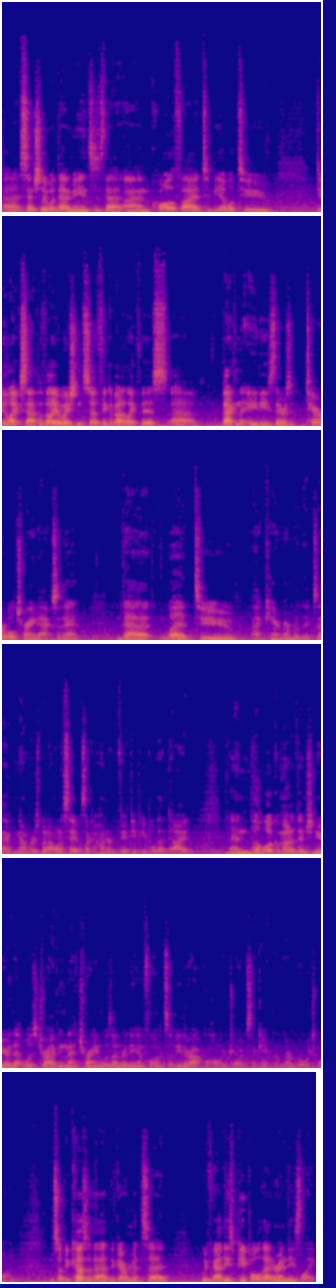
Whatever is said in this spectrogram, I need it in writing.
uh, essentially what that means is that I'm qualified to be able to do like SAP evaluations. So think about it like this: uh, back in the '80s, there was a terrible train accident that led to I can't remember the exact numbers, but I want to say it was like 150 people that died. And the locomotive engineer that was driving that train was under the influence of either alcohol or drugs. I can't remember which one. And so because of that, the government said, we've got these people that are in these like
